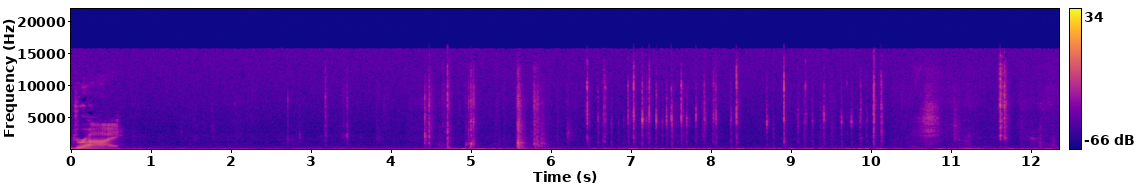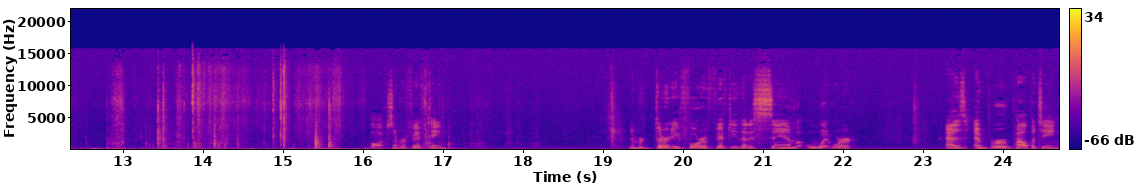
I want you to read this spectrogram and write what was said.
Dry. Number 15. Number 34 of 50, that is Sam Witwer as Emperor Palpatine.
